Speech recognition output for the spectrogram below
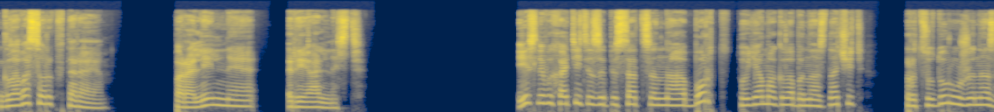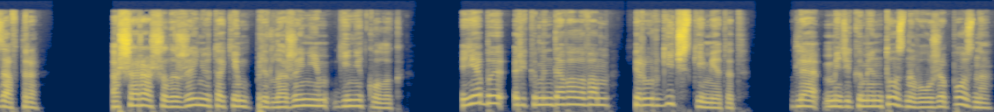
Глава 42. Параллельная реальность. Если вы хотите записаться на аборт, то я могла бы назначить процедуру уже на завтра. Ошарашила Женю таким предложением гинеколог. Я бы рекомендовала вам хирургический метод. Для медикаментозного уже поздно.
